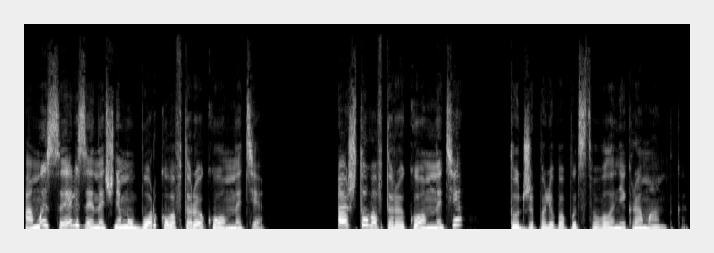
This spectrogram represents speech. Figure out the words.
а мы с Эльзой начнем уборку во второй комнате». «А что во второй комнате?» Тут же полюбопытствовала некромантка.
